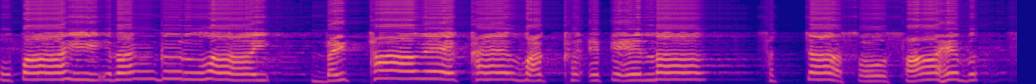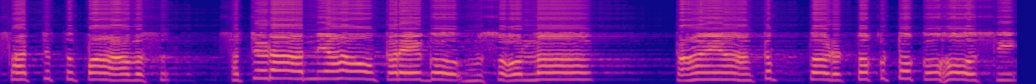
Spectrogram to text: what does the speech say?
ਉਪਾਈ ਰੰਗ ਰੁਆਈ ਬੈਠਾ ਵੇਖੈ ਵਖ ਇਕੇਲਾ। ਸੱਚਾ ਸੋ ਸਾਹਿਬ ਸੱਚ ਤਪਾਵਸ ਸਚੜਾ ਨਿਆਉ ਕਰੇਗੋ ਮਸੋਲਾ। ਕਾਇਆ ਕੱਪੜ ਟੁਕ ਟੁਕ ਹੋਸੀ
